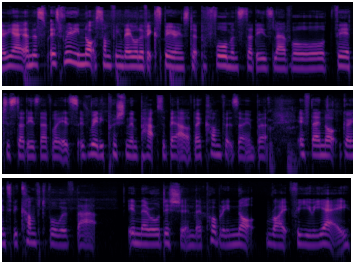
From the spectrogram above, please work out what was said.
so. Yeah, and it's it's really not something they will have experienced at performance studies level or theatre studies level. It's it's really pushing them perhaps a bit out of their comfort zone. But if they're not going to be comfortable with that in their audition, they're probably not right for UEA.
